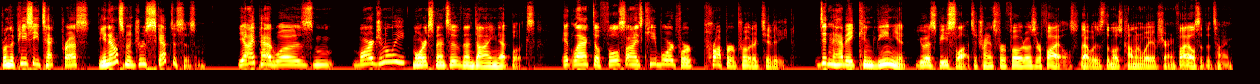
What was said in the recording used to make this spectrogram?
From the PC Tech Press, the announcement drew skepticism. The iPad was m- marginally more expensive than dying netbooks. It lacked a full size keyboard for proper productivity. It didn't have a convenient USB slot to transfer photos or files. That was the most common way of sharing files at the time.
